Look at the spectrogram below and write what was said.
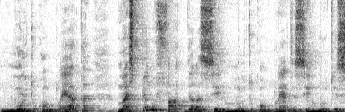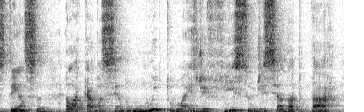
muito completa, mas pelo fato dela ser muito completa e ser muito extensa, ela acaba sendo muito mais difícil de se adaptar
